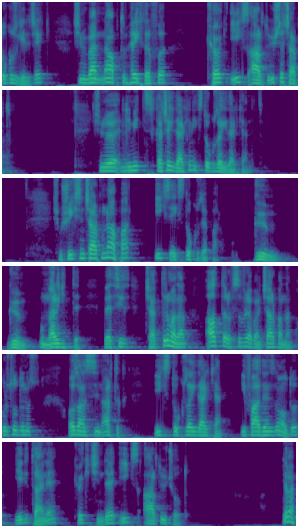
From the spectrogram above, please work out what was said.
9 gelecek. Şimdi ben ne yaptım? Her iki tarafı kök x artı 3 ile çarptım. Şimdi limit kaça giderken? x 9'a giderken dedim. Şimdi şu x'in çarpımı ne yapar? x eksi 9 yapar. Güm, güm. Bunlar gitti. Ve siz çaktırmadan alt tarafı sıfır yapan çarpandan kurtuldunuz. O zaman sizin artık x 9'a giderken ifadeniz ne oldu? 7 tane kök içinde x artı 3 oldu. Değil mi?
